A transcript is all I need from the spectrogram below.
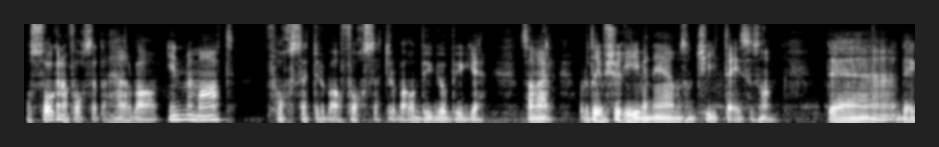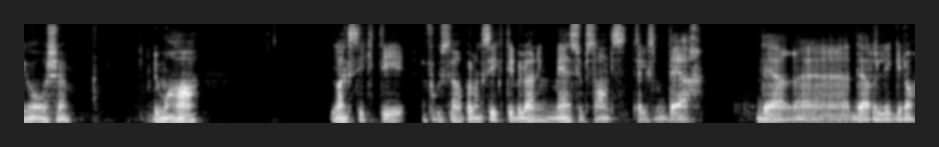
og så kan han fortsette. Her er det bare inn med mat, fortsetter du bare fortsetter du bare å bygge og bygge. Samuel. Og du driver ikke og river ned med sånn cheat days og sånn. Det, det går ikke. Du må ha langsiktig, fokusere på langsiktig belønning med substans. Det er liksom der, der, eh, der det ligger, da.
